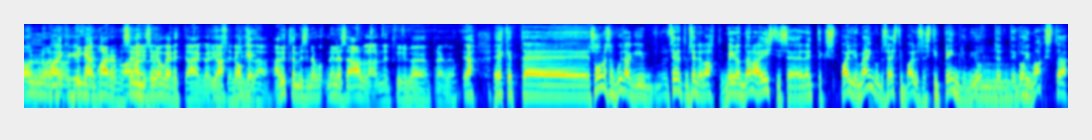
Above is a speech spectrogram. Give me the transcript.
on, on, on pigem harv, see oli ju see Jogerite aeg oli ja, see nelisada okay., aga ütleme siin nagu neljasaja alla on need kõige kõvemad praegu jah. jah, ehk et äh, Soomes on kuidagi, seletame selle lahti, meil on täna Eestis äh, näiteks pallimängudes hästi palju see stipendiumi jutt mm., et ei tohi maksta,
